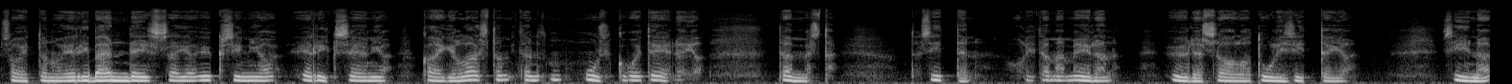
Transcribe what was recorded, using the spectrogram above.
soittanut eri bändeissä ja yksin ja erikseen ja kaikenlaista, mitä nyt muusikko voi tehdä ja tämmöistä. Mutta sitten oli tämä meidän yhdessäolo tuli sitten ja siinä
